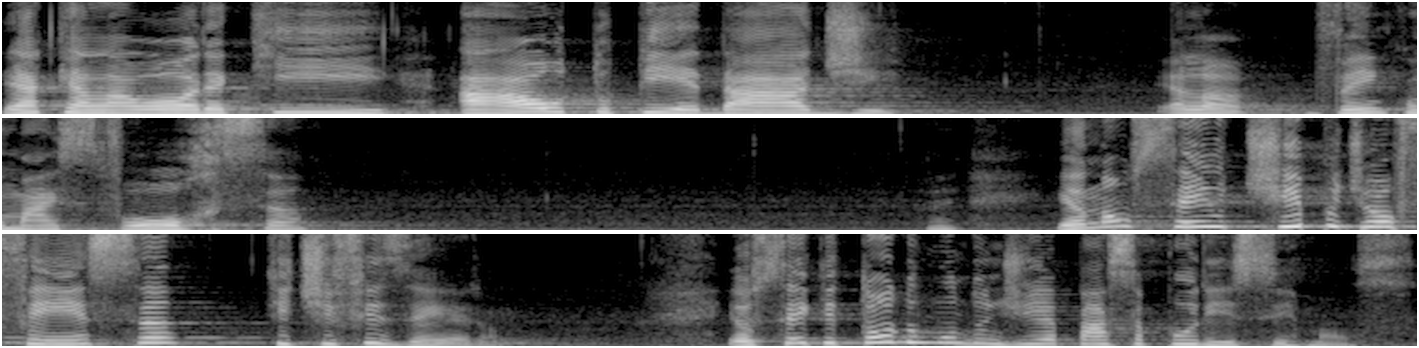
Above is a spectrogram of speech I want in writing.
É aquela hora que a autopiedade, ela vem com mais força. Eu não sei o tipo de ofensa que te fizeram. Eu sei que todo mundo um dia passa por isso, irmãos.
